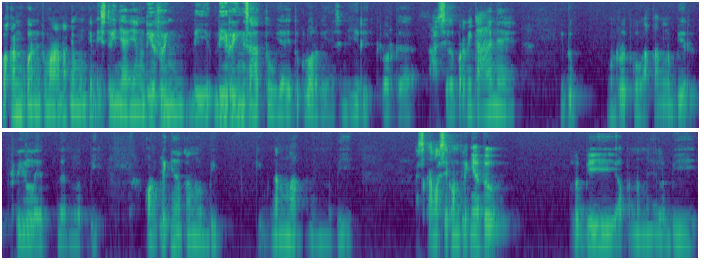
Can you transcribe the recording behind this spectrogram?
Bahkan bukan cuma anaknya mungkin istrinya yang di ring di, di ring satu yaitu keluarganya sendiri keluarga hasil pernikahannya ya. Itu menurutku akan lebih relate dan lebih konfliknya akan lebih ngena dan lebih eskalasi konfliknya tuh lebih apa namanya lebih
